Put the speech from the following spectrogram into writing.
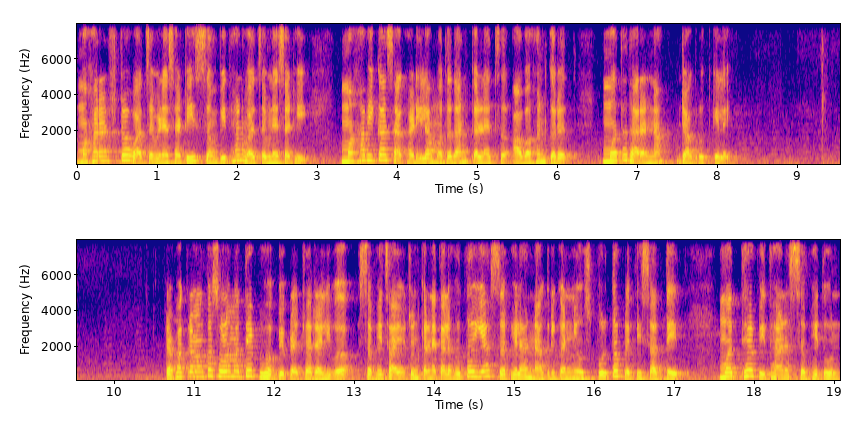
महाराष्ट्र वाचविण्यासाठी संविधान वाचविण्यासाठी महाविकास आघाडीला मतदान करण्याचं आवाहन करत मतदारांना जागृत केलंय. प्रभाग क्रमांक सोळामध्ये भव्य प्रचार रॅली व सभेचं आयोजन करण्यात आलं होतं. या सभेला नागरिकांनी उत्स्फूर्त प्रतिसाद देत मध्य विधानसभेतून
